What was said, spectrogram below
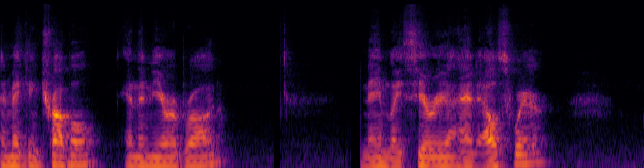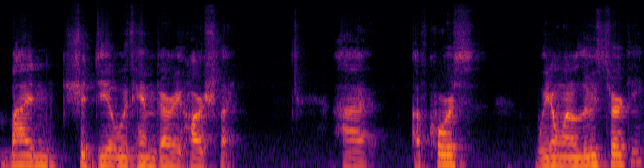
and making trouble in the near abroad, namely Syria and elsewhere, Biden should deal with him very harshly. Uh, of course, we don't want to lose Turkey.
